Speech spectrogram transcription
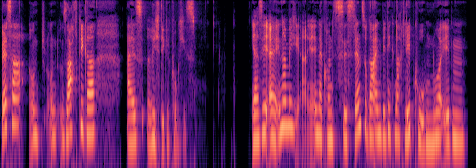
besser und, und saftiger als richtige Cookies. Ja, sie erinnern mich in der Konsistenz sogar ein wenig nach Lebkuchen, nur eben,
